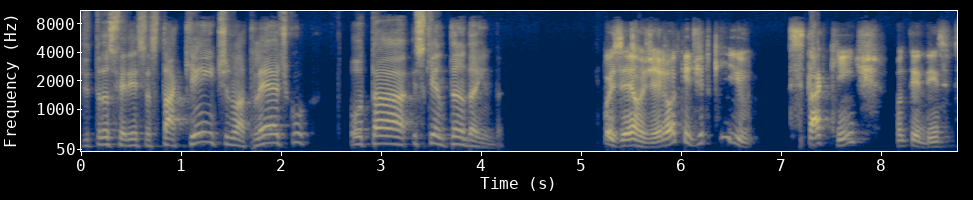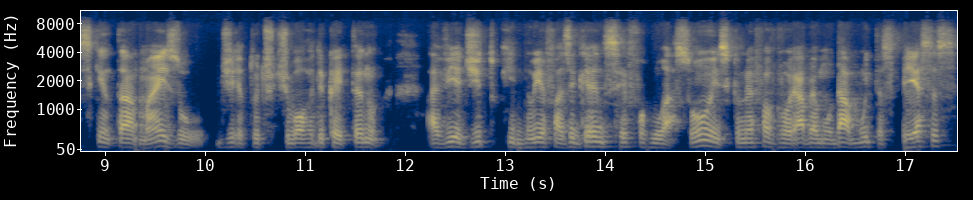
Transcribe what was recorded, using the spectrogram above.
de transferências está quente no Atlético ou está esquentando ainda? Pois é, Rogério, eu acredito que está quente, com tendência de esquentar mais. O diretor de futebol, Rodrigo Caetano, havia dito que não ia fazer grandes reformulações, que não é favorável a mudar muitas peças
